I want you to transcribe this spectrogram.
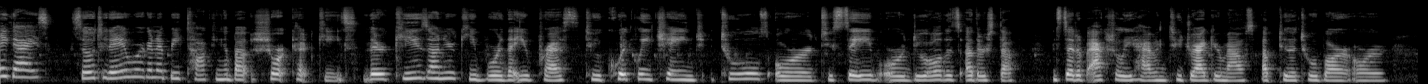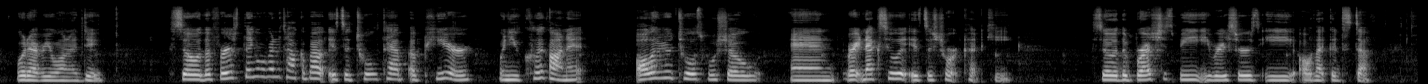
Hey guys! So today we're going to be talking about shortcut keys. They're keys on your keyboard that you press to quickly change tools or to save or do all this other stuff instead of actually having to drag your mouse up to the toolbar or whatever you want to do. So the first thing we're going to talk about is the tool tab up here. When you click on it, all of your tools will show and right next to it is the shortcut key. So the brush is B, erasers E, all that good stuff.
